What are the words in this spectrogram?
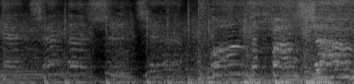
眼前的世界梦的方向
